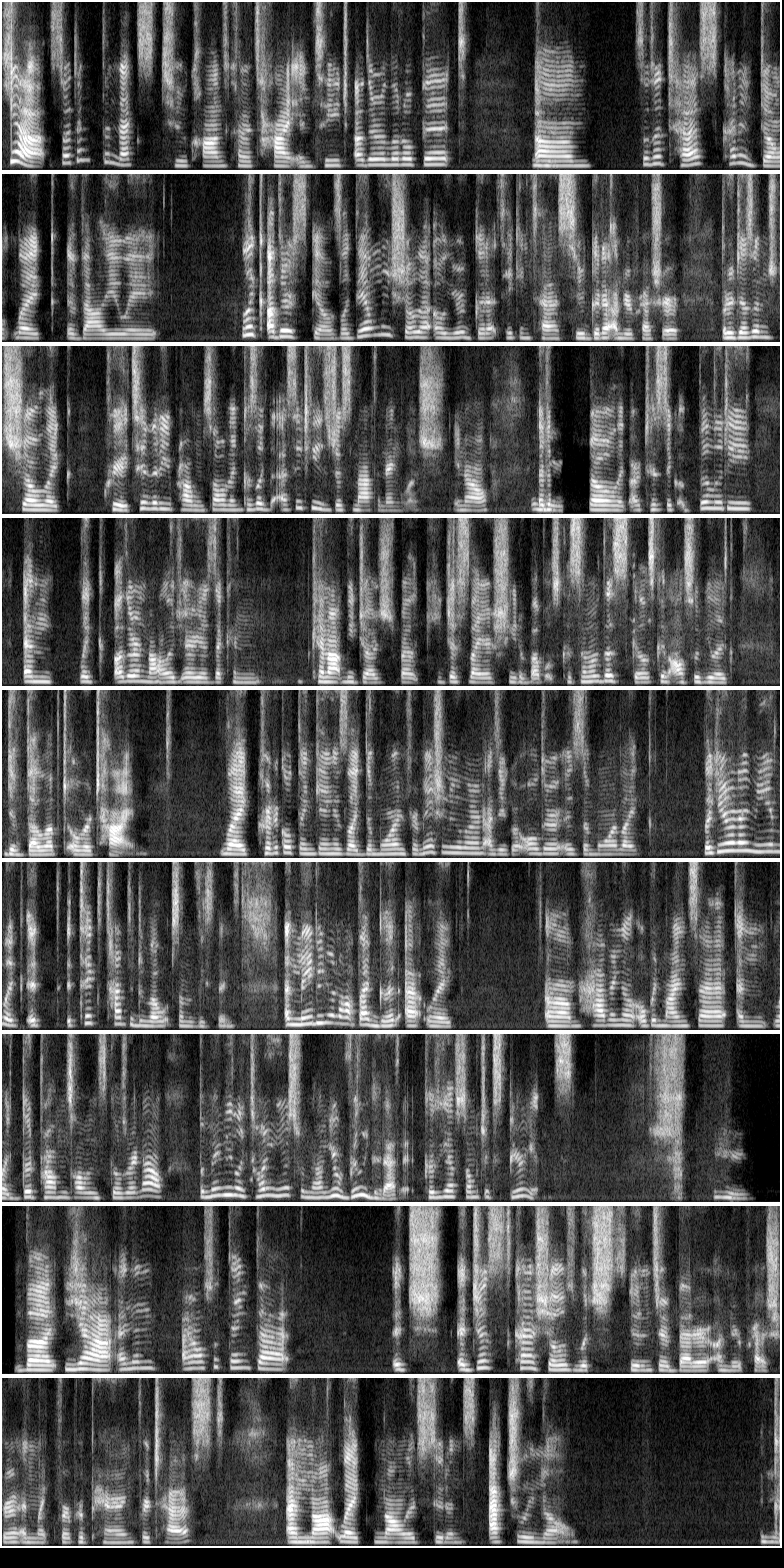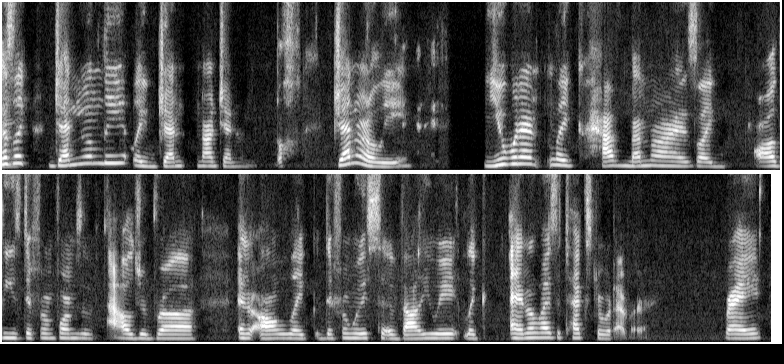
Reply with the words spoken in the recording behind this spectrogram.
Yeah, so I think the next two cons kind of tie into each other a little bit. Mhm. Um, so the tests kind of don't like evaluate like other skills. Like they only show that oh, you're good at taking tests, you're good at under pressure, but it doesn't show like creativity, problem solving because like the SAT is just math and English, you know? It Mhm. show like artistic ability and like other knowledge areas that can cannot be judged by like just by a sheet of bubbles because some of the skills can also be like developed over time like critical thinking is like the more information you learn as you grow older is the more like like you know what i mean like it it takes time to develop some of these things. And maybe you're not that good at like um having an open mindset and like good problem solving skills right now but maybe like 20 years from now you're really good at it because you have so much experience. Mhm. but yeah and then i also think that it sh- it just kind of shows which students are better under pressure and like for preparing for tests and not like knowledge students actually know because Mhm. like genuinely like gen not gen ugh, generally you wouldn't like have memorized like all these different forms of algebra and all like different ways to evaluate like analyze a text or whatever right?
